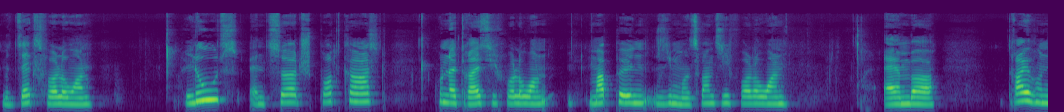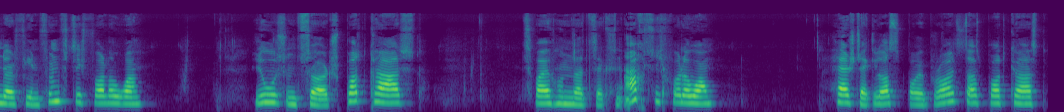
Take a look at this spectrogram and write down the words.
mit 6 Followern. Loot and Search Podcast 130 Followern. Mappen 27 Followern. Amber 354 Follower. Use and Search Podcast 286 Follower. Hashtag Lost Boy Brawl Stars Podcast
